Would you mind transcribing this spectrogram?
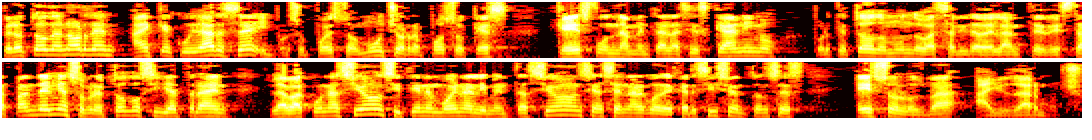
pero todo en orden, hay que cuidarse y por supuesto mucho reposo que es, que es fundamental. Así es que ánimo, porque todo el mundo va a salir adelante de esta pandemia, sobre todo si ya traen la vacunación, si tienen buena alimentación, si hacen algo de ejercicio, entonces eso los va a ayudar mucho.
